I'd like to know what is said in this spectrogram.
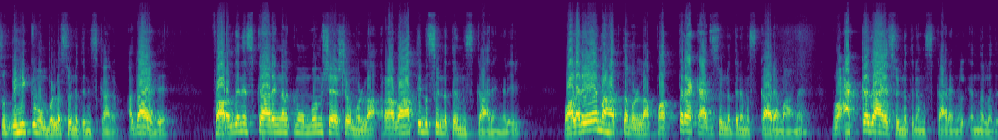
സുബിഹിക്ക് മുമ്പുള്ള സുന്നത്ത് നിസ്കാരം. അതായത് ഫർദ് നിസ്കാരങ്ങൾക്ക് മുമ്പും ശേഷവുമുള്ള റവാത്തിബ് സുന്നത്ത് നിസ്കാരങ്ങളിൽ വളരെ മഹത്വമുള്ള പത്തരക്കാത്ത സുന്നത്ത് നമസ്കാരമാണ് മുഅക്കദായ സുന്നത്ത് നമസ്കാരങ്ങൾ എന്നുള്ളത്.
